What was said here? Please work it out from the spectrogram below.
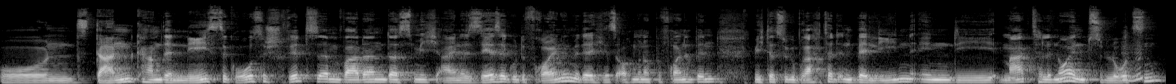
Und dann kam der nächste große Schritt, ähm, war dann, dass mich eine sehr, sehr gute Freundin, mit der ich jetzt auch immer noch befreundet bin, mich dazu gebracht hat, in Berlin in die Markthalle 9 zu lotsen. Mhm.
